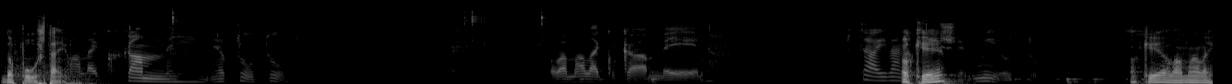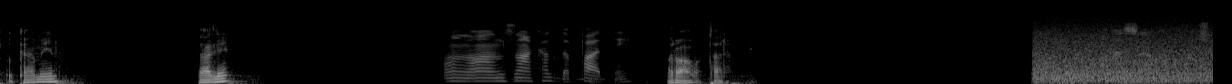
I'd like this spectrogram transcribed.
dopuštaju. Maleko jel tu, tu. Ova maleko kamen. Šta Ivana Okej. piše? Miltu. Ok, ova mala je ko kamen. Dalje. On, on zna kak da padne. Bravo, Tara. Hoće.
